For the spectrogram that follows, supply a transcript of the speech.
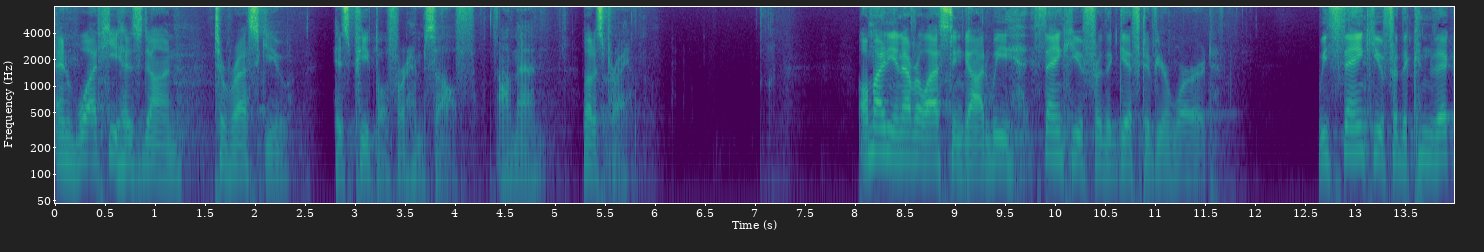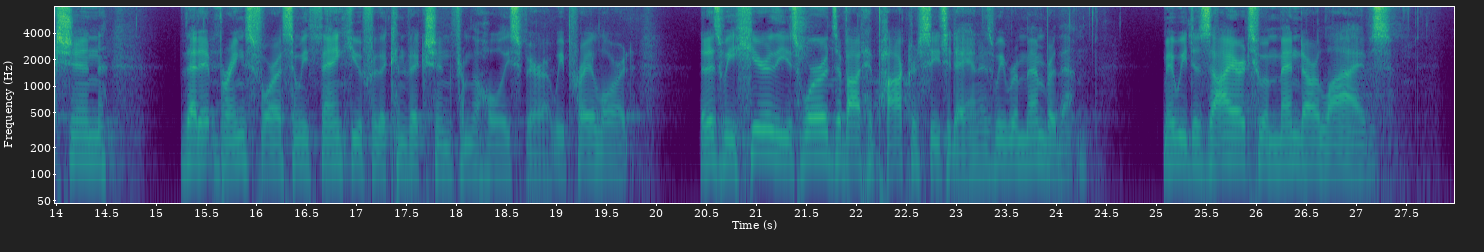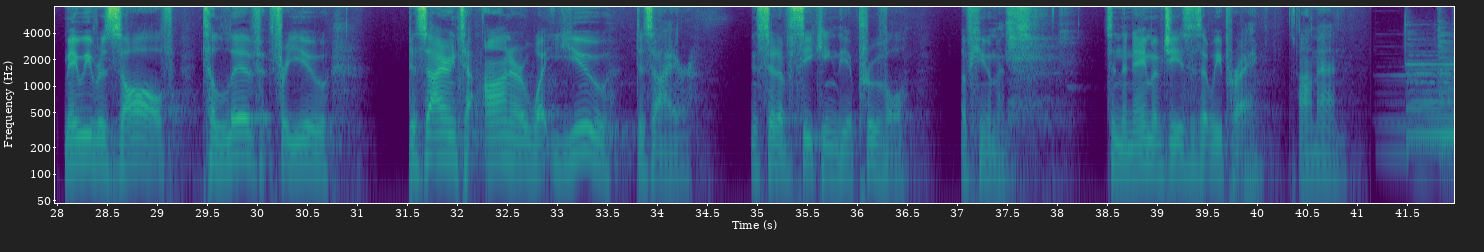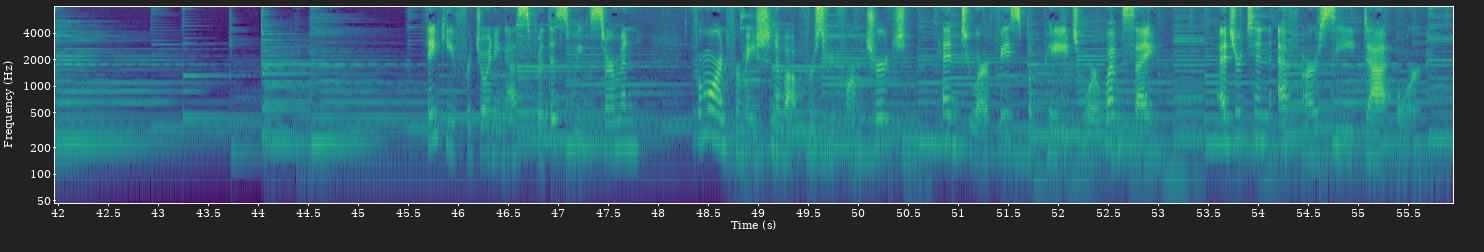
and what he has done to rescue his people for himself. Amen. Let us pray. Almighty and everlasting God, we thank you for the gift of your word. We thank you for the conviction that it brings for us, and we thank you for the conviction from the Holy Spirit. We pray, Lord, that as we hear these words about hypocrisy today and as we remember them, may we desire to amend our lives. May we resolve to live for you, desiring to honor what you desire instead of seeking the approval of humans. It's in the name of Jesus that we pray. Amen. Thank you for joining us for this week's sermon. For more information about First Reformed Church, head to our Facebook page or website, edgertonfrc.org.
